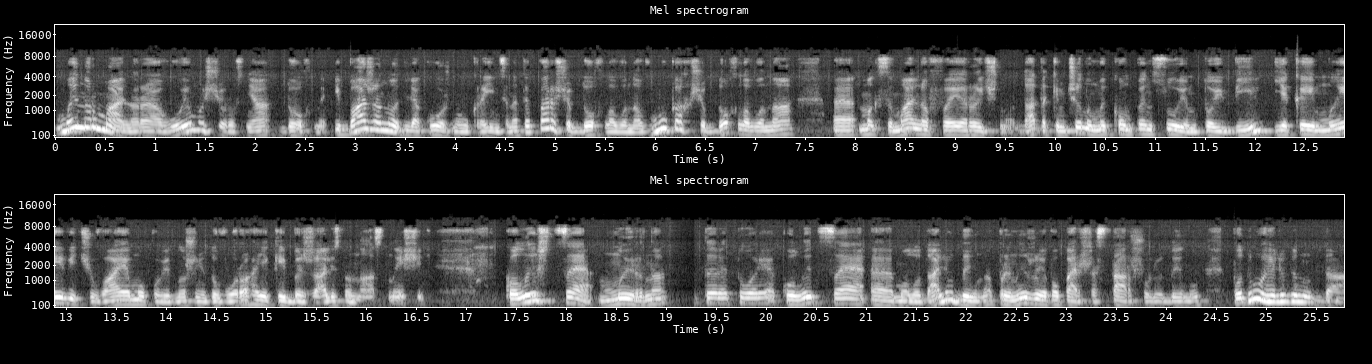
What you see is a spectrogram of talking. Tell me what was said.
ми нормально реагуємо, що русня дохне, і бажано для кожного українця на тепер, щоб дохла вона в муках, щоб дохла вона е, максимально феєрично. Да? Таким чином ми компенсуємо той біль, який ми відчуваємо по відношенню до ворога, який безжалісно нас нищить. Коли ж це мирна територія, коли це е, молода людина принижує, по-перше, старшу людину, по-друге, людину да,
